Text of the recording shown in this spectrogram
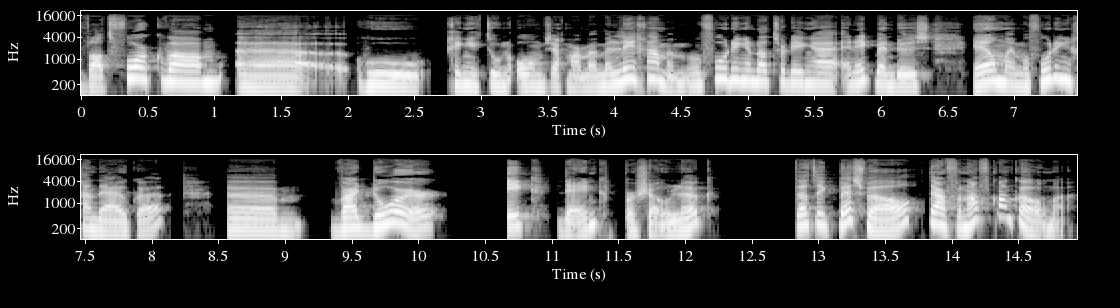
Wat voorkwam. Uh, hoe ging ik toen om, zeg maar, met mijn lichaam, met mijn voeding en dat soort dingen. En ik ben dus helemaal in mijn voeding gaan duiken. Um, waardoor ik denk, persoonlijk, dat ik best wel daar vanaf kan komen.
